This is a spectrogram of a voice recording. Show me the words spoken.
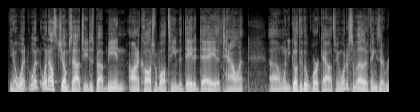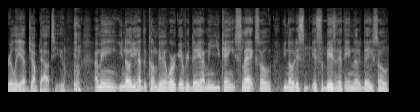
you know what what what else jumps out to you just about being on a college football team, the day to day, the talent um, when you go through the workouts? I mean, what are some of the other things that really have jumped out to you? I mean, you know, you have to come here and work every day. I mean, you can't slack. So, you know, this it's a business at the end of the day. So,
